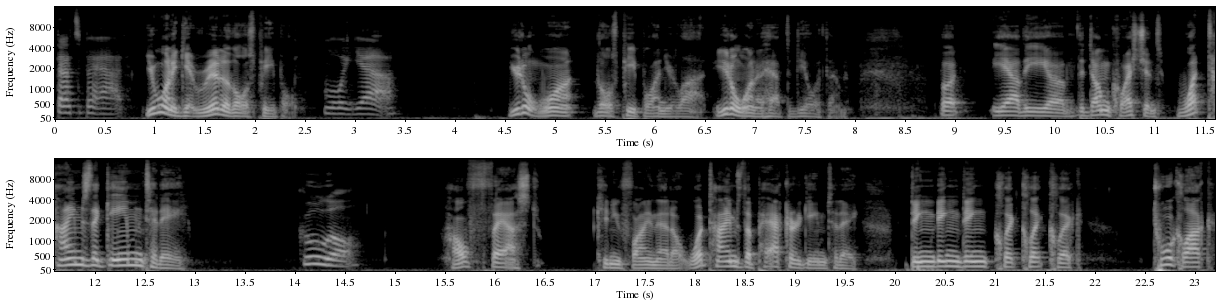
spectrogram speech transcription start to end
that's bad You want to get rid of those people. well yeah You don't want those people on your lot. You don't want to have to deal with them. But yeah, the uh, the dumb questions. What time's the game today? google How fast can you find that out? What time's the Packer game today? Ding, ding, ding, click, click, click. Two o'clock.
